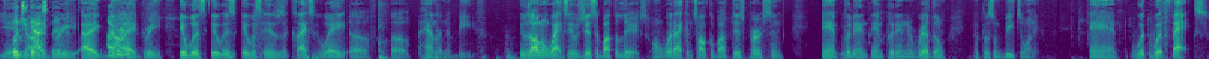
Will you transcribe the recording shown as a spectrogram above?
Yeah, what you no, guys I agree. Think? I no, I agree. I agree. It was it was it was it was a classic way of of handling the beef. It was all on wax. It was just about the lyrics on what I can talk about this person and put mm-hmm. in and put in the rhythm and put some beats on it, and with with facts.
